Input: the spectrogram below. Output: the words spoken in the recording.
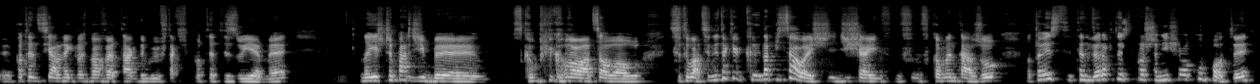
e, potencjalne groźba weta, gdyby już tak hipotetyzujemy, no jeszcze bardziej by skomplikowała całą sytuację. No i tak jak napisałeś dzisiaj w, w, komentarzu, no to jest, ten wyrok to jest proszenie się o kłopoty,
